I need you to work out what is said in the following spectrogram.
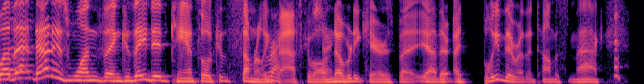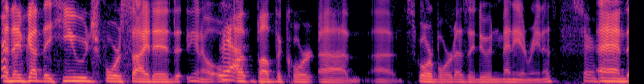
Well, that that is one thing because they did cancel because summer league Right, basketball. sure. Nobody cares, but yeah, I believe they were the Thomas Mack, and they've got the huge four-sided, you know, Yeah. above the court uh, uh, scoreboard as they do in many arenas. Sure. And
